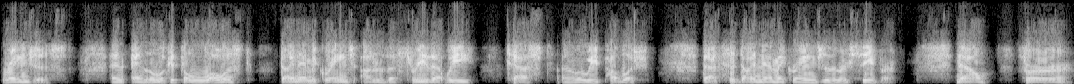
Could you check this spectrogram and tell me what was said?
ranges and, and look at the lowest dynamic range out of the three that we test and uh, we publish. That's the dynamic range of the receiver. Now, for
